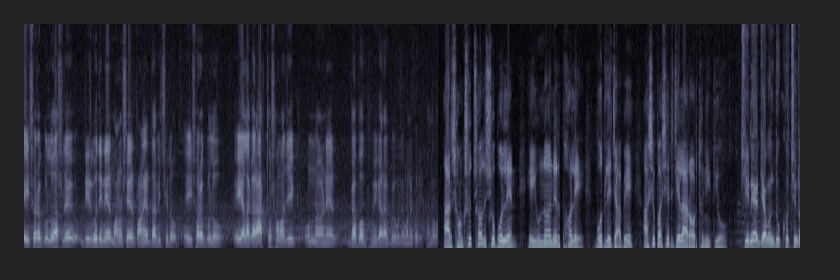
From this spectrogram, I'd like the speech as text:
এই সড়কগুলো আসলে দীর্ঘদিনের মানুষের প্রাণের দাবি ছিল। এই সড়কগুলো এই এলাকার আর্থসামাজিক উন্নয়নের ব্যাপক ভূমিকা রাখবে বলে মনে করি। ধন্যবাদ। আর সংসদ সদস্য বললেন, এই উন্নয়নের ফলে বদলে যাবে আশেপাশের জেলার অর্থনীতিও। চীনের যেমন দুঃখ ছিল,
